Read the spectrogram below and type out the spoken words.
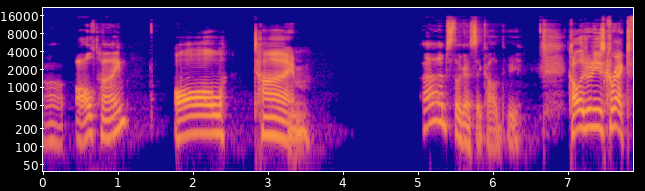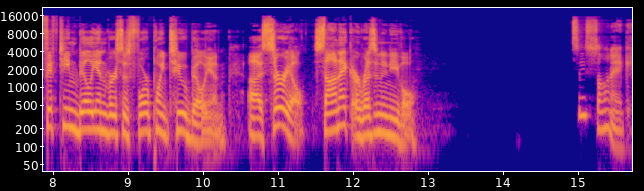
Uh, all time. All time. I'm still gonna say Call of Duty. Call of Duty is correct. 15 billion versus 4.2 billion. Uh, Surreal, Sonic or Resident Evil? Say Sonic.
